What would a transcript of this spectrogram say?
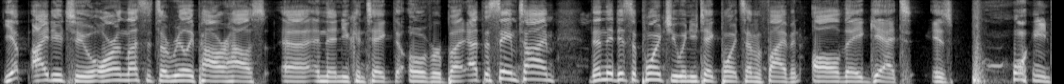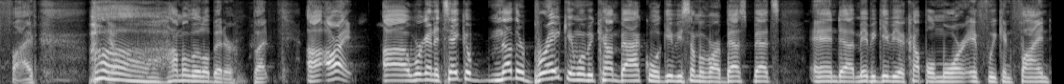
Yep, I do too. Or unless it's a really powerhouse, uh, and then you can take the over. But at the same time, then they disappoint you when you take 0.75 and all they get is 0.5. I'm a little bitter, but uh, all right. Uh, we're going to take another break, and when we come back, we'll give you some of our best bets and uh, maybe give you a couple more if we can find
